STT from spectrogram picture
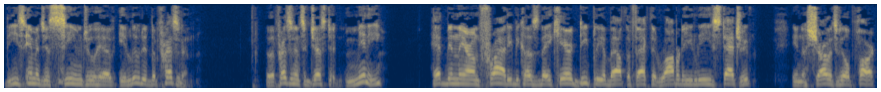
These images seem to have eluded the president. The president suggested many had been there on Friday because they cared deeply about the fact that Robert E. Lee's statue in Charlottesville Park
